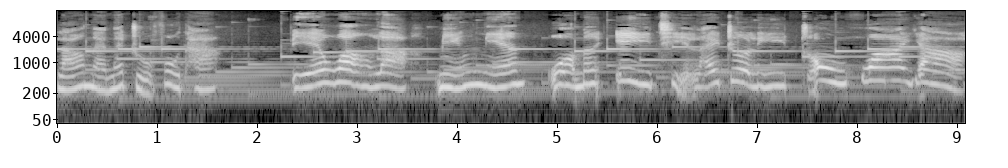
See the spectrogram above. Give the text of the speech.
老奶奶嘱咐他：“别忘了，明年我们一起来这里种花呀！”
